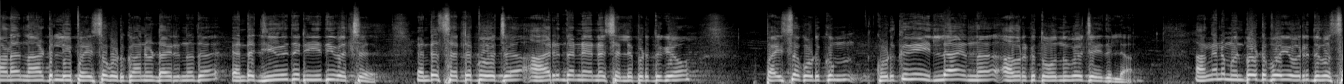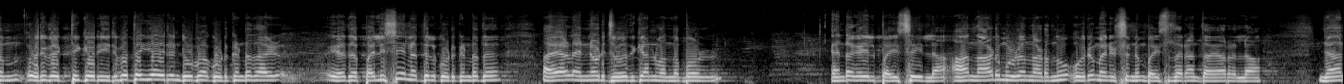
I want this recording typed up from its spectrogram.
ആണ് നാട്ടിൽ ഈ പൈസ കൊടുക്കാനുണ്ടായിരുന്നത്. എന്റെ ജീവിത രീതി വെച്ച് എന്റെ സെറ്റപ്പ് വെച്ച് ആരും തന്നെ എന്നെ ശല്യപ്പെടുത്തുകയോ പൈസ കൊടുക്കും കൊടുക്കുകയില്ല എന്ന് അവർക്ക് തോന്നുകയോ ചെയ്തില്ല. അങ്ങനെ മുൻപോട്ട് പോയി ഒരു ദിവസം ഒരു വ്യക്തിക്ക് ഒരു ഇരുപത്തയ്യായിരം രൂപ കൊടുക്കേണ്ടതായി ഏത് പലിശ ഇനത്തിൽ കൊടുക്കേണ്ടത് അയാൾ എന്നോട് ചോദിക്കാൻ വന്നപ്പോൾ എന്റെ കയ്യിൽ പൈസയില്ല. ആ നാട് മുഴുവൻ നടന്നു. ഒരു മനുഷ്യനും പൈസ തരാൻ തയ്യാറല്ല. ഞാൻ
